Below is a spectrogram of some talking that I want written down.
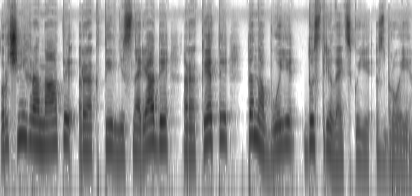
ручні гранати, реактивні снаряди, ракети та набої до стрілецької зброї.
